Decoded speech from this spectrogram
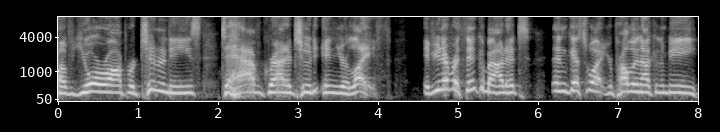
of your opportunities to have gratitude in your life? If you never think about it, then guess what? You're probably not going to be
